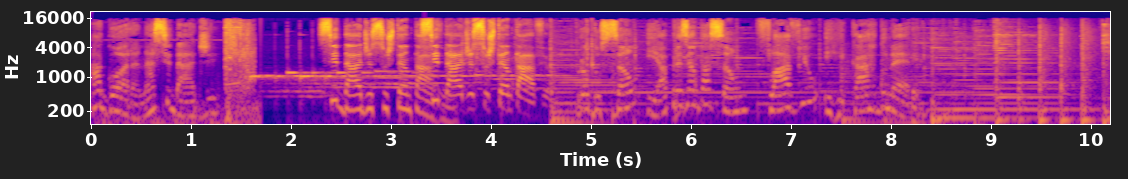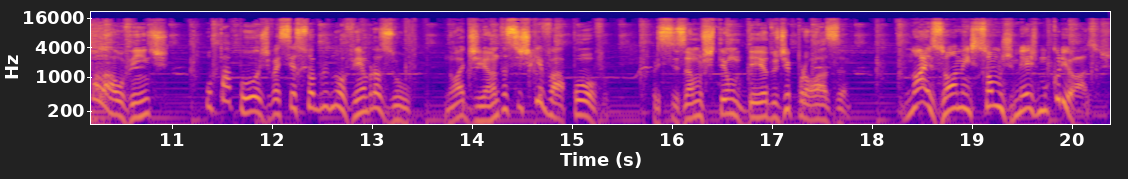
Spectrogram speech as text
Agora na cidade. Cidade Sustentável. Cidade Sustentável. Produção e apresentação: Flávio e Ricardo Nere. Olá, ouvintes. O papo hoje vai ser sobre o Novembro Azul. Não adianta se esquivar, povo. Precisamos ter um dedo de prosa. Nós homens somos mesmo curiosos.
